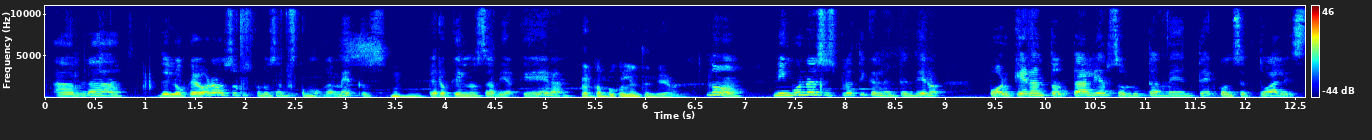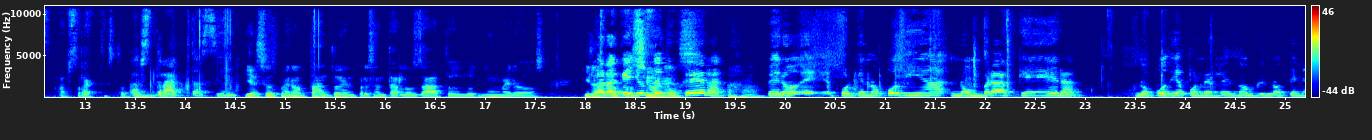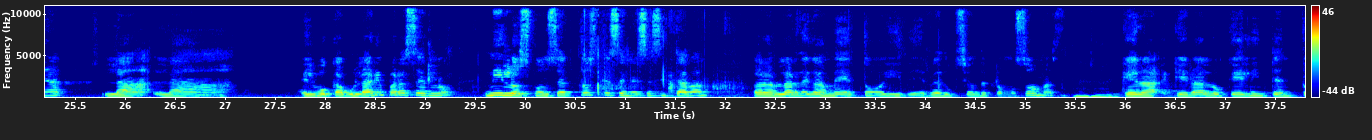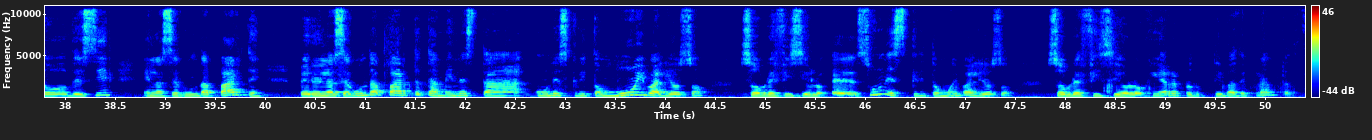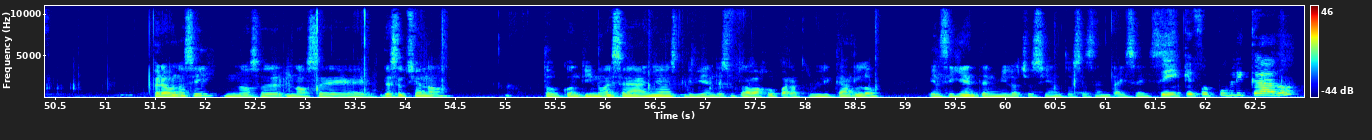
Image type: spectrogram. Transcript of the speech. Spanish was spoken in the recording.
habla de lo que ahora nosotros conocemos como gametos, pero que él no sabía qué eran. Pero tampoco le entendieron. No, ninguna de sus pláticas le entendieron porque eran total y absolutamente conceptuales. Abstractas, totalmente. Abstractas, sí. Y eso esmeró tanto en presentar los datos, los números y las Para que ellos dedujeran, pero eh, porque no podía nombrar qué eran, no podía ponerle nombre, no tenía la, la, el vocabulario para hacerlo ni los conceptos que se necesitaban para hablar de gameto y de reducción de cromosomas, que, era, que era lo que él intentó decir en la segunda parte. Pero en la segunda parte también está un escrito muy valioso sobre fisiología, es un escrito muy valioso sobre fisiología reproductiva de plantas. Pero aún así no se, no se decepcionó, continuó ese año escribiendo su trabajo para publicarlo el siguiente en 1866. Sí, que fue publicado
